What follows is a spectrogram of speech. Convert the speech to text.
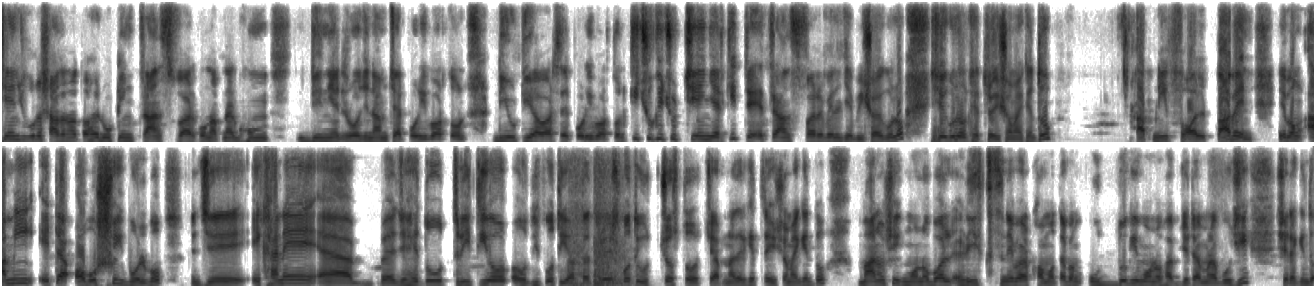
চেঞ্জগুলো সাধারণত হয় রুটিন ট্রান্সফার কোনো আপনার ঘুম, দিনের রোজ নামচার পরিবর্তন ডিউটি আওয়ার্সের পরিবর্তন, কিছু কিছু চেঞ্জ আর কি ট্রান্সফারেবল যে বিষয়গুলো, সেগুলোর ক্ষেত্রে এই সময় কিন্তু আপনি ফল পাবেন। এবং আমি এটা অবশ্যই বলব যে এখানে যেহেতু তৃতীয় অধিপতি অর্থাৎ বৃহস্পতি উচ্চস্থ হচ্ছে, আপনাদের ক্ষেত্রে এই সময় কিন্তু মানসিক মনোবল রিস্ক নেবার ক্ষমতা এবং উদ্যোগী মনোভাব যেটা আমরা বুঝি, সেটা কিন্তু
